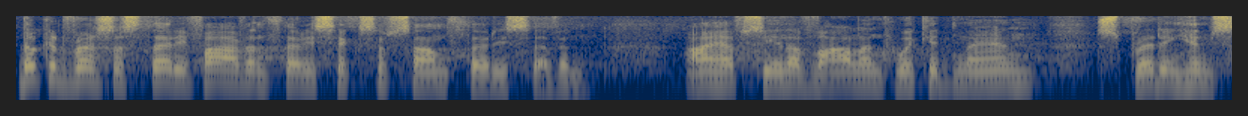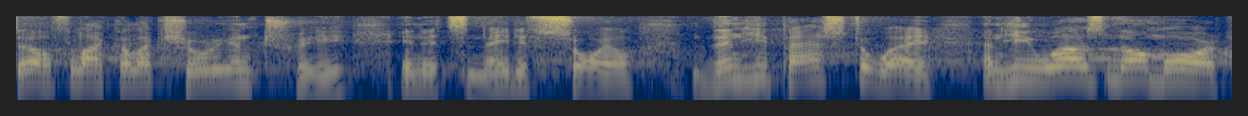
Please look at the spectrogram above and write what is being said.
Look at verses 35 and 36 of Psalm 37. I have seen a violent, wicked man spreading himself like a luxuriant tree in its native soil. Then he passed away, and he was no more.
